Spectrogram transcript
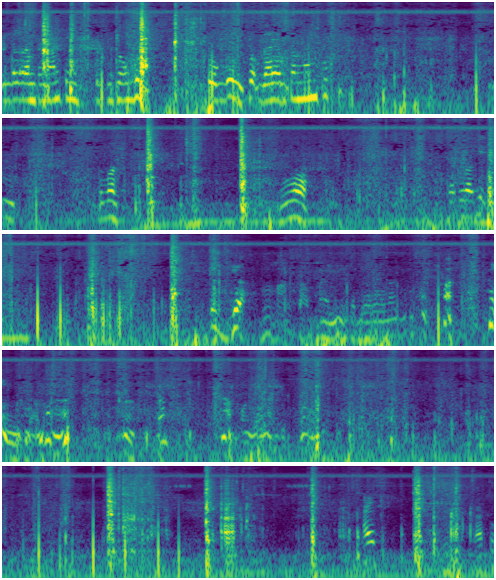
tinggal ramping-ramping seperti sogun. Sogun, sok gaya bukan mumpuk. Tuh, Bos. Dua. Satu lagi. Tiga. Mantap. Nah, ini kita dorong lagi. Bos. Hah, ini lama. Nah, kan? Kenapa nggak lanjut? Hai. Satu.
